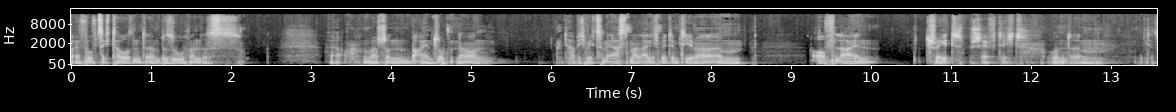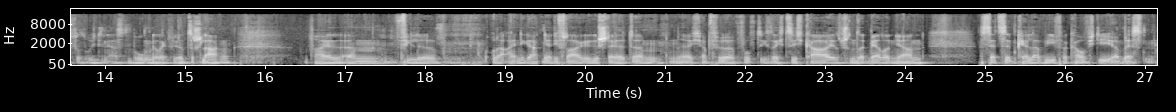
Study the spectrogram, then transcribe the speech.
bei 50.000 äh, Besuchern. Das ja, war schon beeindruckend. Ne? Und da habe ich mich zum ersten Mal eigentlich mit dem Thema ähm, Offline Trade beschäftigt. Und ähm, jetzt versuche ich den ersten Bogen direkt wieder zu schlagen, weil ähm, viele oder einige hatten ja die Frage gestellt, ähm, ne, ich habe für 50, 60 K jetzt schon seit mehreren Jahren Sätze im Keller, wie verkaufe ich die am besten?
